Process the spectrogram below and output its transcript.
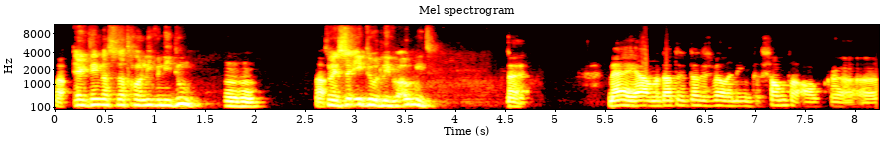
ja. En ik denk dat ze dat gewoon liever niet doen. Mm -hmm. ja. Tenminste, ik doe het liever ook niet. Nee. Nee, ja, maar dat is, dat is wel een interessante ook. Uh,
